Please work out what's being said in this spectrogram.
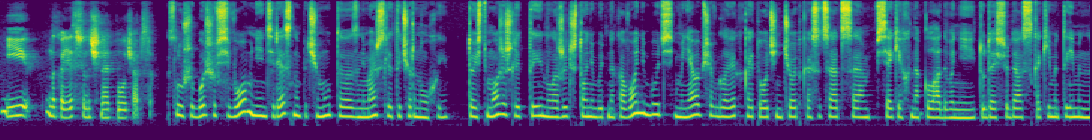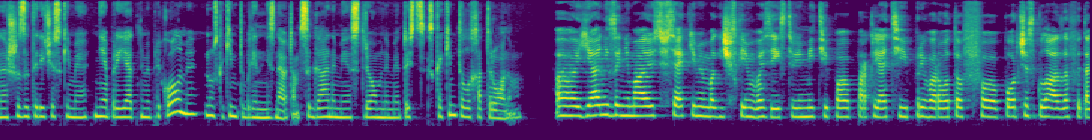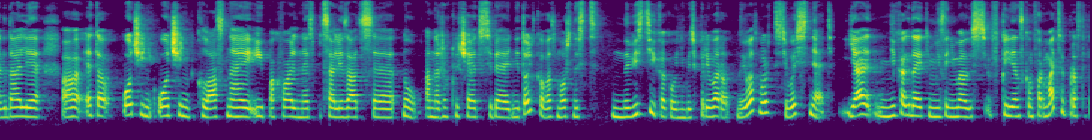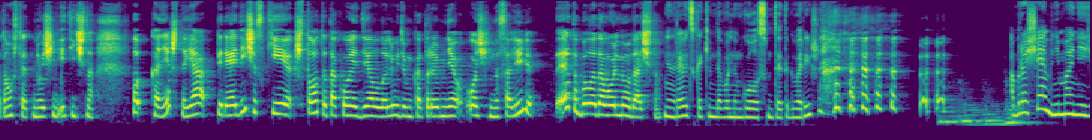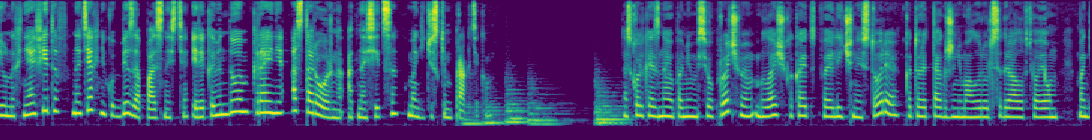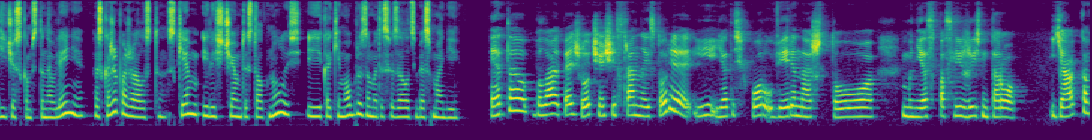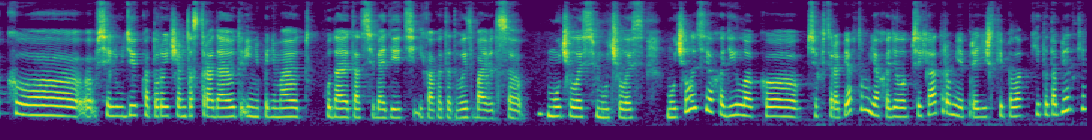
и, наконец, все начинает получаться. Слушай, больше всего мне интересно, почему ты занимаешься ли ты чернухой? То есть можешь ли ты наложить что-нибудь на кого-нибудь? У меня вообще в голове какая-то очень четкая ассоциация всяких накладываний туда-сюда с какими-то именно шизотерическими неприятными приколами, ну, с какими-то, блин, не знаю, там, цыганами, стрёмными, то есть с каким-то лохотроном. А, я не занимаюсь всякими магическими воздействиями типа проклятий, приворотов, э, порчи с глазов и так далее. А, это очень-очень классная и похвальная специализация. Ну, она же включает в себя не только возможность навести какой-нибудь приворот, но и возможность его снять. Я никогда этим не занималась в клиентском формате, просто потому что это не очень этично. Ну, конечно, я периодически что-то такое делала людям, которые мне очень насолили, это было довольно удачно. Мне нравится, каким довольным голосом ты это говоришь. Обращаем внимание юных неофитов на технику безопасности и рекомендуем крайне осторожно относиться к магическим практикам. Насколько я знаю, помимо всего прочего, была еще какая-то твоя личная история, которая также немалую роль сыграла в твоем магическом становлении. Расскажи, пожалуйста, с кем или с чем ты столкнулась и каким образом это связало тебя с магией? Это была, опять же, очень-очень странная история, и я до сих пор уверена, что мне спасли жизнь Таро. Я, как э, все люди, которые чем-то страдают и не понимают, куда это от себя деть и как от этого избавиться. Мучилась, мучилась, мучилась. Я ходила к психотерапевтам, я ходила к психиатрам, я периодически пила какие-то таблетки.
